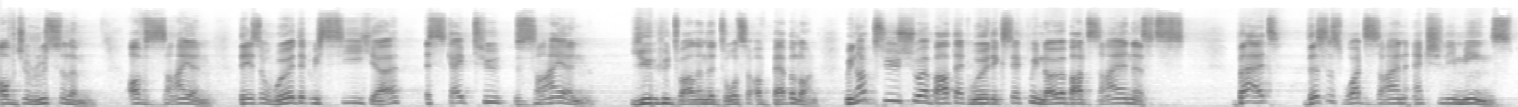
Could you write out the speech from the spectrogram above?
of Jerusalem, of Zion. There's a word that we see here escape to Zion you who dwell in the daughter of Babylon. We're not too sure about that word, except we know about Zionists. But this is what Zion actually means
